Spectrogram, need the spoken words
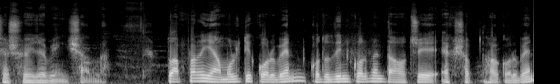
শেষ হয়ে যাবে ইনশাল্লাহ তো আপনারা এই আমলটি করবেন, কতদিন করবেন তা হচ্ছে এক সপ্তাহ করবেন।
